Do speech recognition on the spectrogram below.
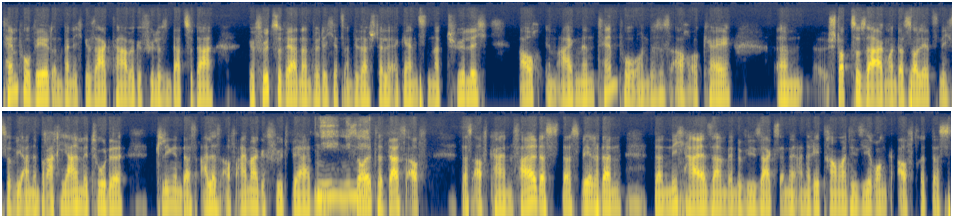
Tempo wählt. Und wenn ich gesagt habe, Gefühle sind dazu da, gefühlt zu werden, dann würde ich jetzt an dieser Stelle ergänzen, natürlich auch im eigenen Tempo. Und es ist auch okay, ähm, Stopp zu sagen. Und das soll jetzt nicht so wie eine Brachialmethode klingen, dass alles auf einmal gefühlt werden nee, nee, sollte. Nee. Das auf das auf keinen Fall. Das, das wäre dann, dann nicht heilsam, wenn du, wie du sagst, eine, eine Retraumatisierung auftritt. Das,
